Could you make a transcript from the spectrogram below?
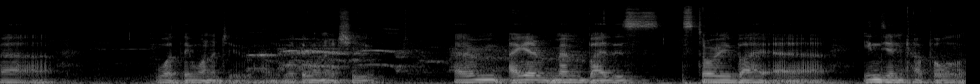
uh, what they want to do and what they want to achieve. Um, I get remembered by this story by a Indian couple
